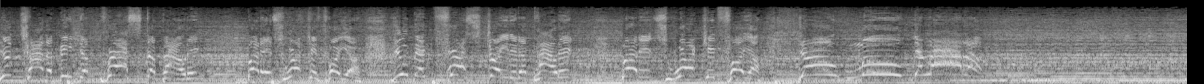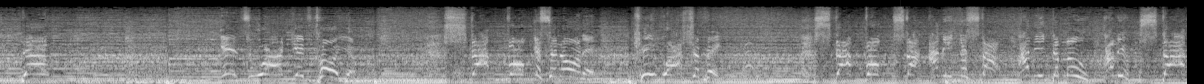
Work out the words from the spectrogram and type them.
You're trying to be depressed about it, but it's working for you. You've been frustrated about it, but it's working for you. Don't move the ladder. Don't. It's working for you. Stop focusing on it. Keep worshiping. Stop. Stop. I need to stop. I need to move. I need stop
